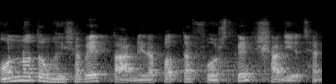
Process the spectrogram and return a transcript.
অন্যতম হিসাবে তার নিরাপত্তা ফোর্সকে সাজিয়েছেন।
